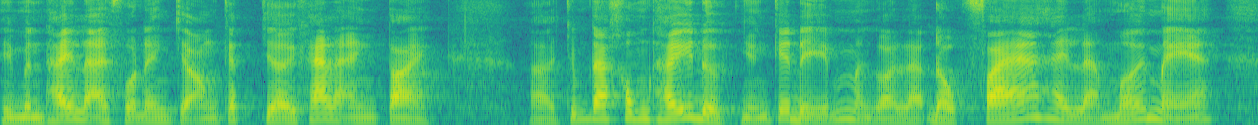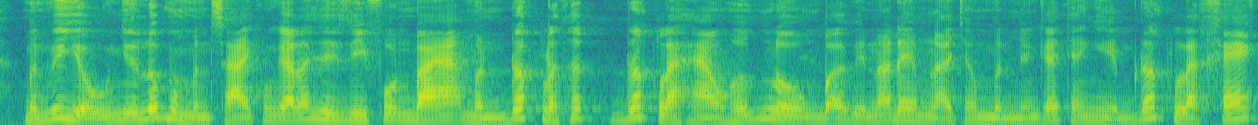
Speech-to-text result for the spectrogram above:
thì mình thấy là iPhone đang chọn cách chơi khá là an toàn. À, chúng ta không thấy được những cái điểm mà gọi là đột phá hay là mới mẻ. Mình ví dụ như lúc mà mình xài con Galaxy Z Fold 3 mình rất là thích rất là hào hứng luôn bởi vì nó đem lại cho mình những cái trải nghiệm rất là khác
